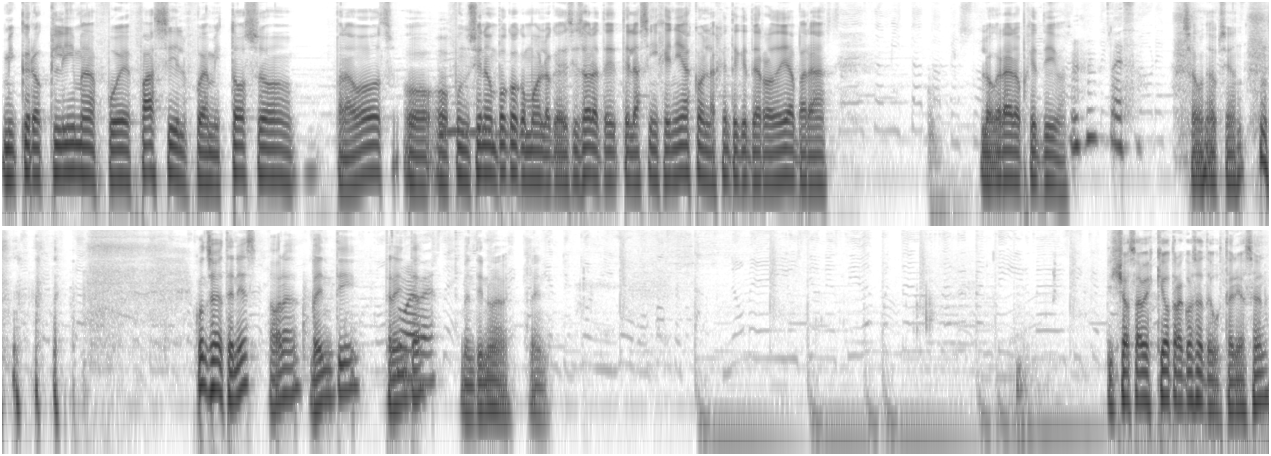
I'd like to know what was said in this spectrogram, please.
microclima fue fácil, fue amistoso para vos, o, o funciona un poco como lo que decís ahora, te, te las ingenias con la gente que te rodea para lograr objetivos. Ujú, eso. Segunda opción. ¿Cuántos años tenés ahora? ¿20? ¿30? Nueve. 29, 30. ¿Y ya sabes qué otra cosa te gustaría hacer?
